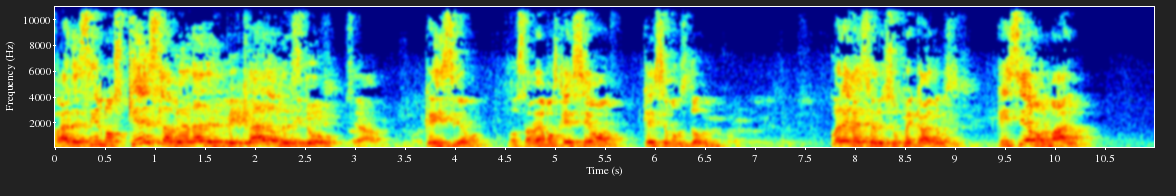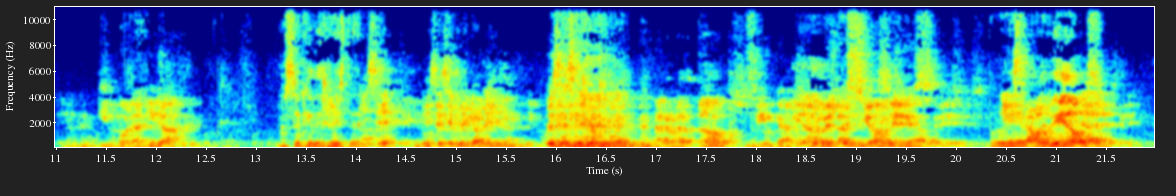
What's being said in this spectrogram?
va a decirnos qué es la verdad del pecado del Sdom. O sea, ¿qué hicieron? ¿No sabemos qué hicieron? ¿Qué hicieron Sdom? ¿Cuál era ese de sus pecados? ¿Qué hicieron mal? Inmoralidad. No sé qué dijiste. Ese, ese siempre camina. Ese siempre. No, sí, que había relaciones. Eh, ¿Prohibidos?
